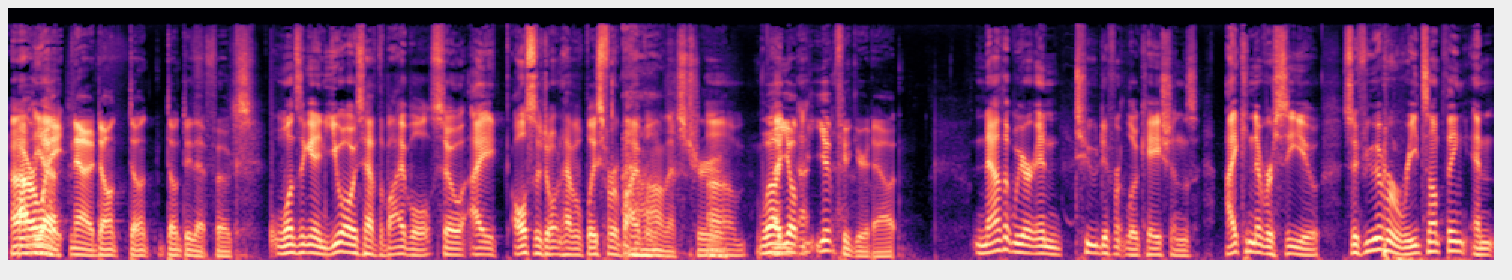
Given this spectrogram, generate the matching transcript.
that. Uh, or yeah. wait, no, don't don't don't do that, folks. Once again, you always have the Bible, so I also don't have a place for a Bible. Oh, that's true. Um, well, I- you'll I- you'll figure it out. now that we are in two different locations, I can never see you. So if you ever read something and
